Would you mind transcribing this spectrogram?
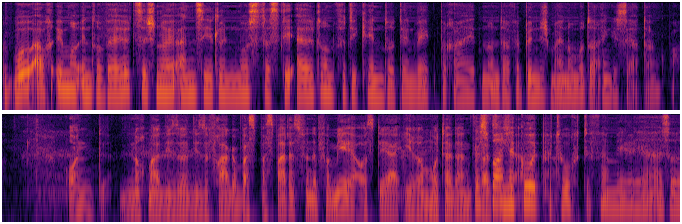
wo auch immer in der Welt sich neu ansiedeln muss, dass die Eltern für die Kinder den Weg bereiten. Und dafür bin ich meiner Mutter eigentlich sehr dankbar. Und nochmal diese, diese Frage, was, was war das für eine Familie, aus der Ihre Mutter dann das plötzlich... Das war eine gut betuchte Familie. Also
